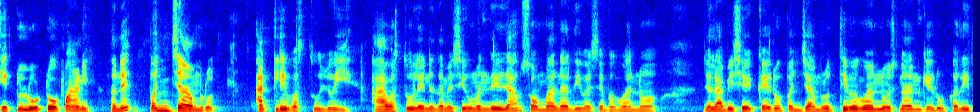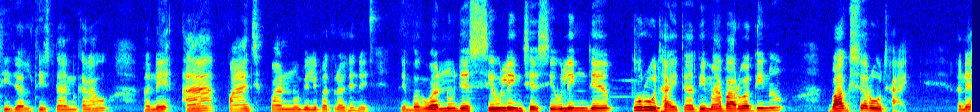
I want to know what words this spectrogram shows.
એક લોટો પાણી અને પંચામૃત આટલી વસ્તુ જોઈએ. આ વસ્તુ લઈને તમે શિવ મંદિર જાઓ. સોમવારના દિવસે ભગવાનનો જલાભિષેક કર્યો, પંચામૃતથી ભગવાનનું સ્નાન કર્યું, ફરીથી જલથી સ્નાન કરાવો. અને આ પાંચ પાનનું બેલીપત્ર છે ને તે ભગવાનનું જે શિવલિંગ છે, શિવલિંગ જે પૂરું થાય, ત્યાંથી મા પાર્વતીનો ભાગ શરૂ થાય. અને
